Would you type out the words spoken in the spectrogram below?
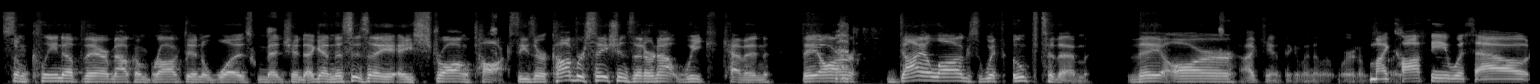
Some cleanup there. Malcolm Brogdon was mentioned. Again, this is a, a strong talks. These are conversations that are not weak, Kevin. They are dialogues with oomph to them. They are I can't think of another word. I'm My sorry. coffee without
